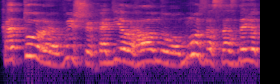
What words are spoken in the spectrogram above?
которое в высших отделах головного мозга создает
